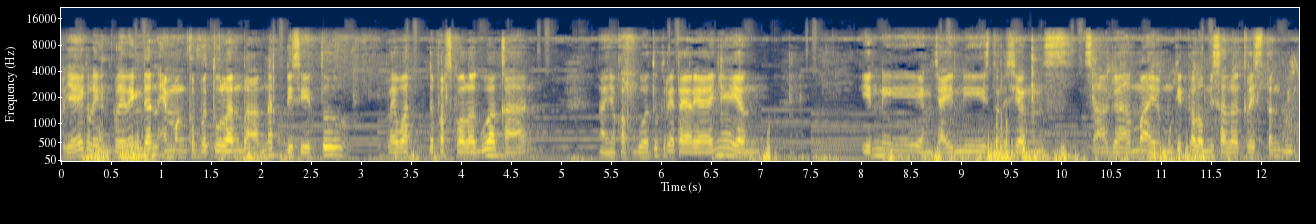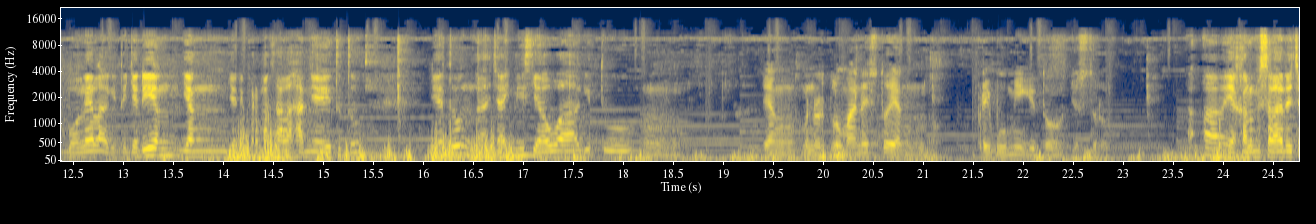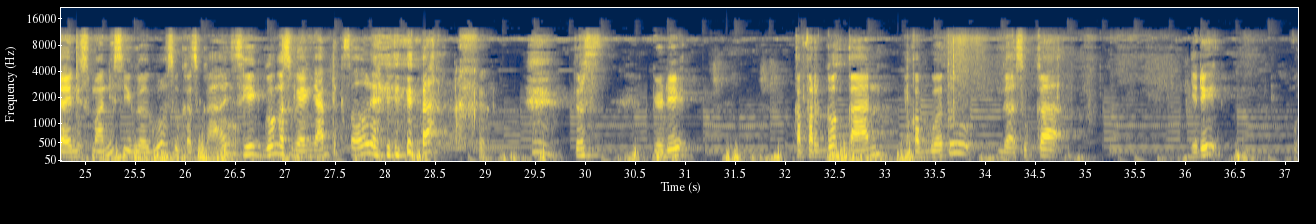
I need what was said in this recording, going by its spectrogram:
Kerjanya keliling-keliling dan emang kebetulan banget di situ lewat depan sekolah gue kan. Nah nyokap gue tuh kriterianya yang ini yang Chinese terus yang se- seagama ya. Mungkin kalau misalnya Kristen boleh lah gitu. Jadi yang yang jadi permasalahannya itu tuh dia tuh nggak Chinese Jawa gitu. Hmm. yang menurut lu manis tuh yang pribumi gitu justru. Ah, ya kalau misalnya ada Chinese manis juga gue suka-suka aja sih. Gue nggak suka yang cantik soalnya. Terus jadi kepergok kan nyokap gue tuh nggak suka. Jadi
